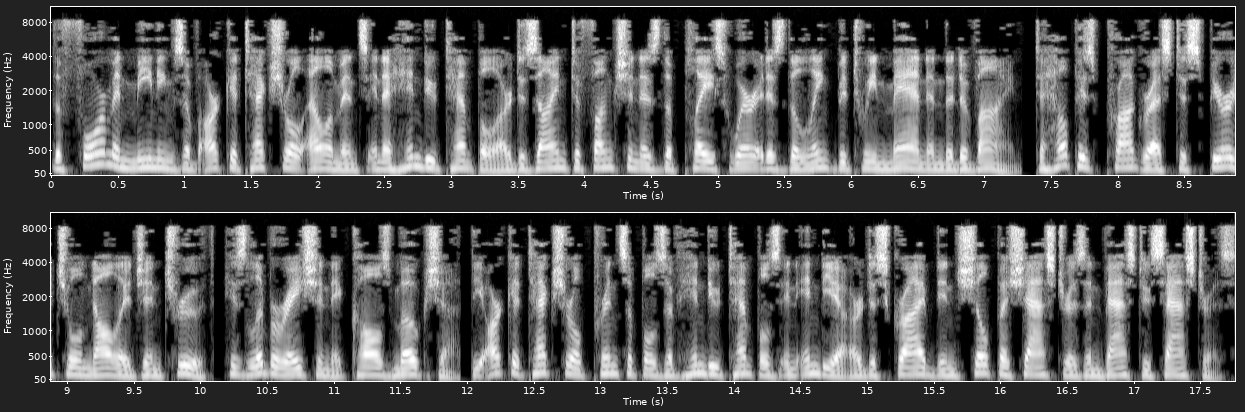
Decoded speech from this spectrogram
The form and meanings of architectural elements in a Hindu temple are designed to function as the place where it is the link between man and the divine, to help his progress to spiritual knowledge and truth, his liberation it calls moksha. The architectural principles of Hindu temples in India are described in Shilpa Shastras and Vastu Sastras.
